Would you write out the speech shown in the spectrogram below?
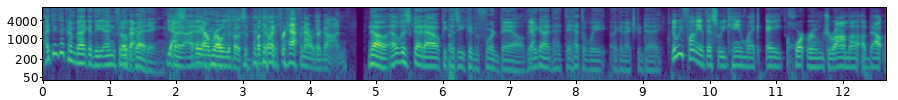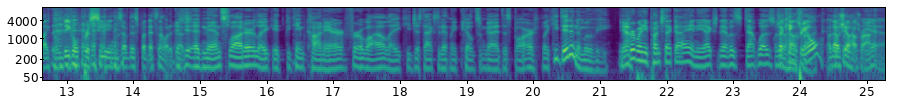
I think they come back at the end for the Okay. wedding. Yes, but I- they are rowing the boats, but they're like for half an hour they're gone. No, Elvis got out because he could afford bail. They Yeah. got they had to wait like an extra day. It would be funny if this became like a courtroom drama about like the legal proceedings of this, but that's not what it If does. it had manslaughter, like it became Con Air for a while. Like he just accidentally killed some guy at this bar, like he did in a movie. Yeah. Remember when he punched that guy and he actually that was that was, Was that King Creole? Oh, that was Jailhouse Rock. Yeah,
